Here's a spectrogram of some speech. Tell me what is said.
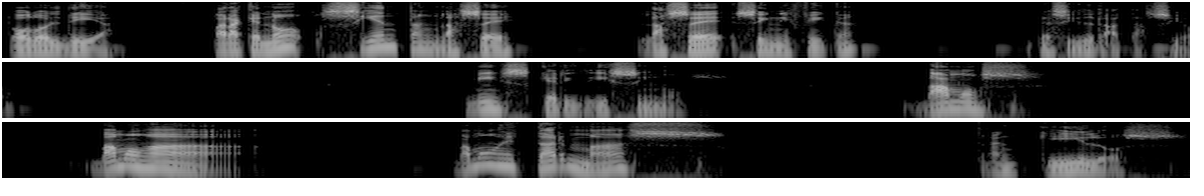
todo el día, para que no sientan la sed. La sed significa deshidratación. Mis queridísimos, vamos, vamos a, vamos a estar más tranquilos.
